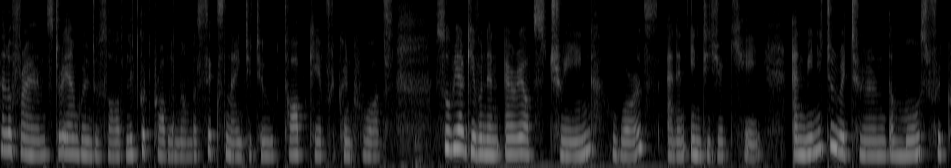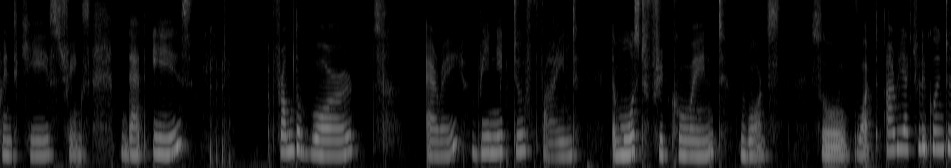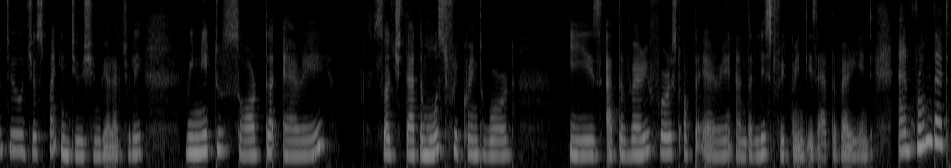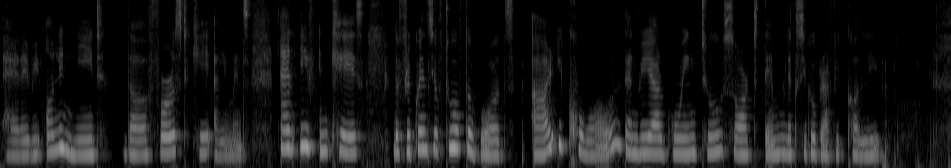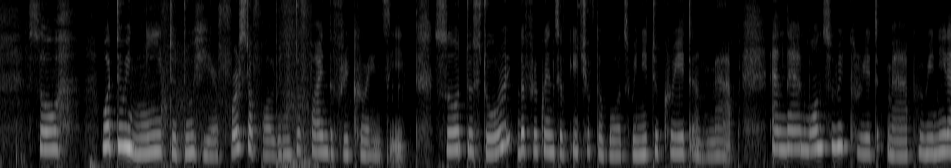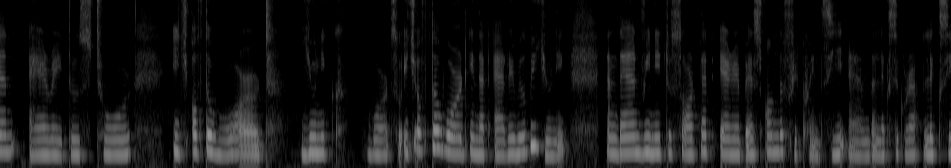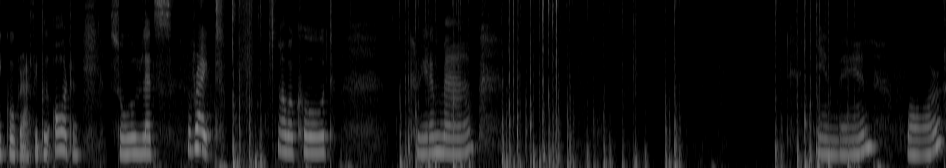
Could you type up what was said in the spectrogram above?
Hello friends, today I'm going to solve LeetCode problem number 692, top k frequent words. So we are given an array of string words and an integer k and we need to return the most frequent k strings. That is from the words array we need to find the most frequent words so what are we actually going to do? Just by intuition we are actually we need to sort the array such that the most frequent word is at the very first of the array and the least frequent is at the very end. And from that array we only need the first k elements. And if in case the frequency of two of the words are equal then we are going to sort them lexicographically so what do we need to do here? First of all we need to find the frequency. So to store the frequency of each of the words we need to create a map. And then once we create a map we need an array to store each of the word unique word. So each of the word in that array will be unique. And then we need to sort that array based on the frequency and the lexicogra lexicographical order. So let's write our code create a map. And then for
